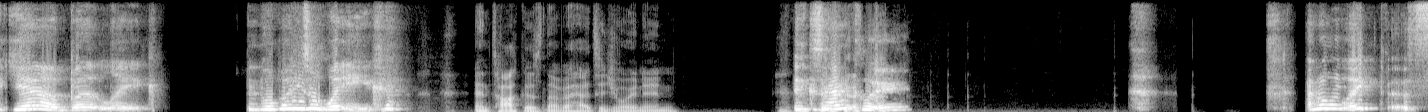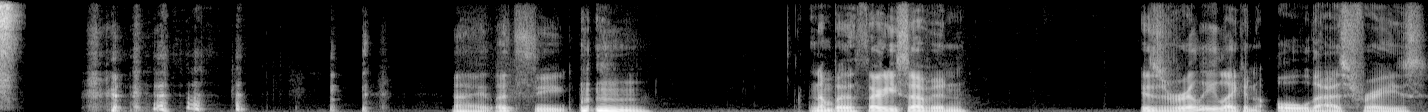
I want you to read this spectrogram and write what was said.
Yeah, but like, nobody's awake. And Taka's never had to join in. exactly. I don't like this. All right, let's see. Number 37 is really like an old ass phrase,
